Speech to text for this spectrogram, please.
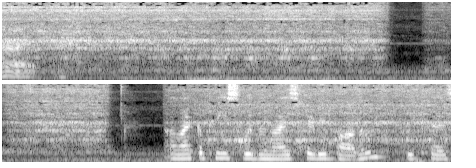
All right. I like a piece with a nice heavy bottom because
